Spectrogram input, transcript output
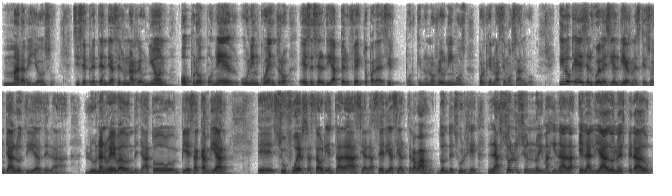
maravilloso. Si se pretende hacer una reunión o proponer un encuentro, ese es el día perfecto para decir, ¿por qué no nos reunimos? ¿Por qué no hacemos algo? Y lo que es el jueves y el viernes, que son ya los días de la luna nueva, donde ya todo empieza a cambiar, eh, su fuerza está orientada hacia la serie, hacia el trabajo, donde surge la solución no imaginada, el aliado no esperado,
